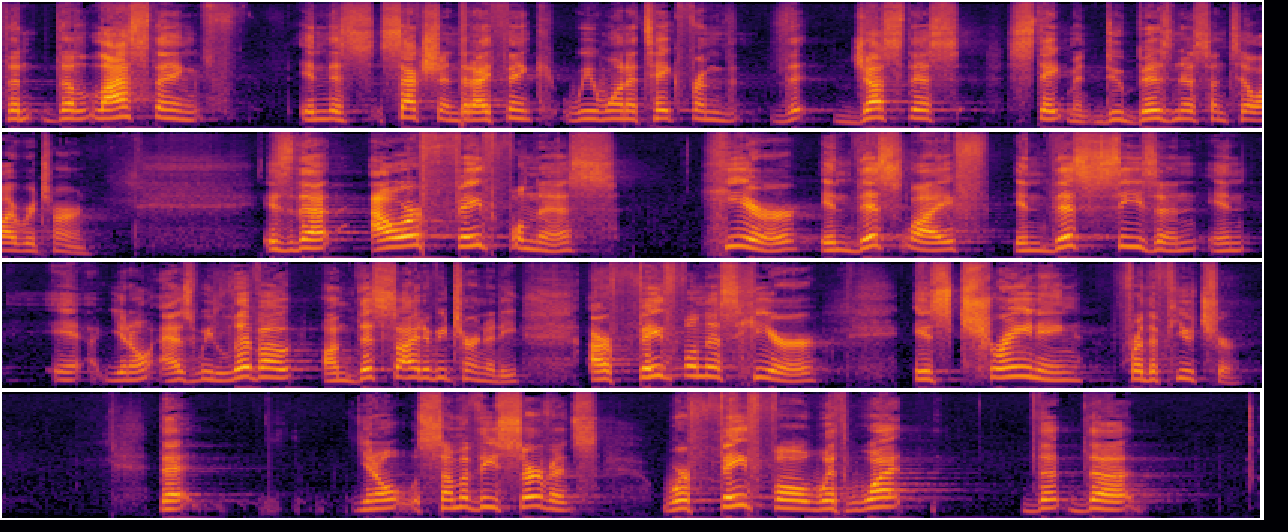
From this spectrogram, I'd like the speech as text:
the, the last thing in this section that I think we want to take from the, just this statement do business until I return is that our faithfulness here in this life, in this season, in, in, you know, as we live out on this side of eternity, our faithfulness here is training for the future. That, you know, some of these servants were faithful with what the, the,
